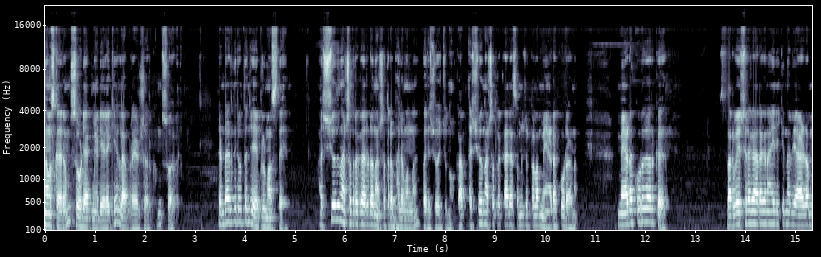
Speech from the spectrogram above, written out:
നമസ്കാരം. സോഡിയാക് മീഡിയയിലേക്ക് എല്ലാ പ്രേക്ഷകർക്കും സ്വാഗതം. രണ്ടായിരത്തി ഇരുപത്തഞ്ച് ഏപ്രിൽ മാസത്തെ അശ്വതി നക്ഷത്രക്കാരുടെ നക്ഷത്ര ഫലമൊന്ന് പരിശോധിച്ച് നോക്കാം. അശ്വതി നക്ഷത്രക്കാരെ സംബന്ധിച്ചിടത്തോളം മേടക്കൂറാണ്. മേടക്കൂറുകാർക്ക് സർവേശ്വരകാരകനായിരിക്കുന്ന വ്യാഴം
